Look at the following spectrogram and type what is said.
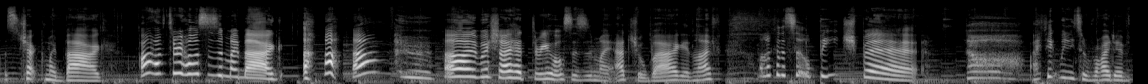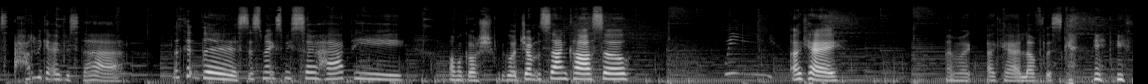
Let's check my bag. Oh, I have three horses in my bag. oh, I wish I had three horses in my actual bag in life. Oh, look at this little beach bit. Oh, I think we need to ride over to... How do we get over to there? Look at this. This makes me so happy. Oh my gosh. we got to jump the sandcastle. Whee! Okay. I'm okay, I love this game.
